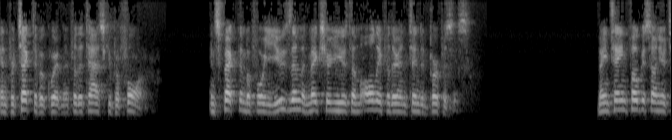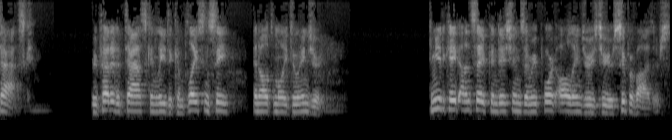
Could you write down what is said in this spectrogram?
and protective equipment for the task you perform. Inspect them before you use them and make sure you use them only for their intended purposes. Maintain focus on your task. Repetitive tasks can lead to complacency and ultimately to injury. Communicate unsafe conditions and report all injuries to your supervisors.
